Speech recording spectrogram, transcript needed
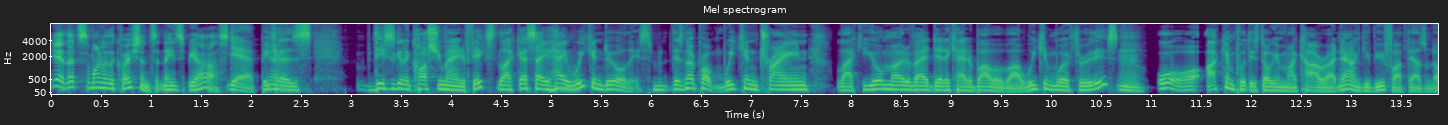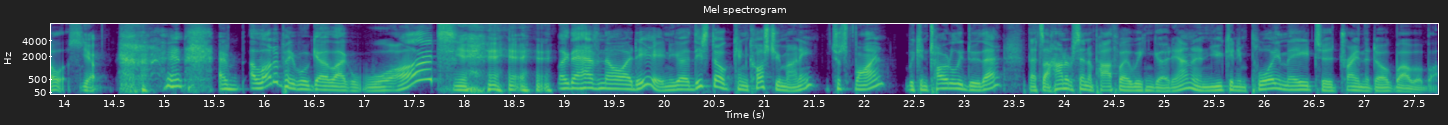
Yeah, that's one of the questions that needs to be asked. yeah, because this is going to cost you money to fix. Like I say, hey, mm. we can do all this. There's no problem. We can train like you're motivated, dedicated, blah blah blah. We can work through this, mm. or I can put this dog in my car right now and give you five thousand dollars. Yep. and, and a lot of people would go like, "What?" Yeah. Like they have no idea. And you go, "This dog can cost you money, just fine. We can totally do that. That's 100% a pathway we can go down, and you can employ me to train the dog. Blah blah blah."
